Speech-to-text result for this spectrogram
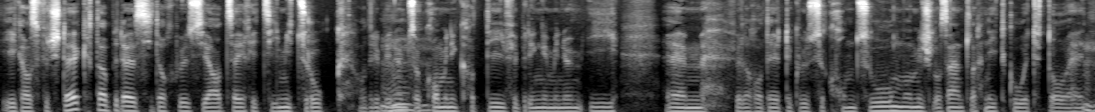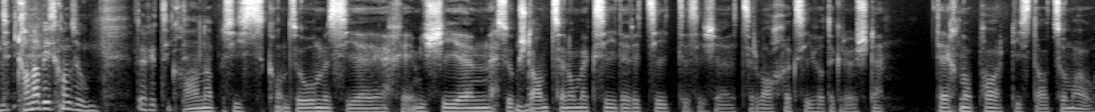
Ich habe es versteckt, aber es sind doch gewisse Anzeichen, ich ziehe mich zurück. Oder ich bin mhm. nicht mehr so kommunikativ, ich bringe mich nicht mehr ein. Ähm, vielleicht auch dort ein gewisser Konsum, der mich schlussendlich nicht gut da hat. Mhm. Cannabiskonsum? Cannabiskonsum, es waren äh, chemische ähm, Substanzen mhm. in dieser Zeit. Das war äh, das Erwachen von der grössten Techno-Partys dazu mal.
